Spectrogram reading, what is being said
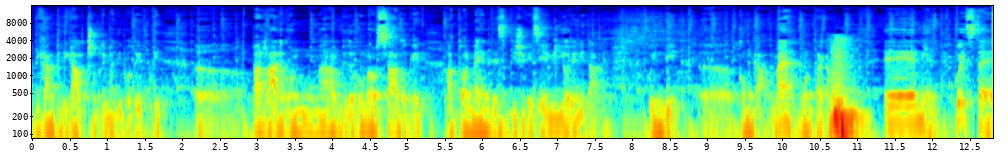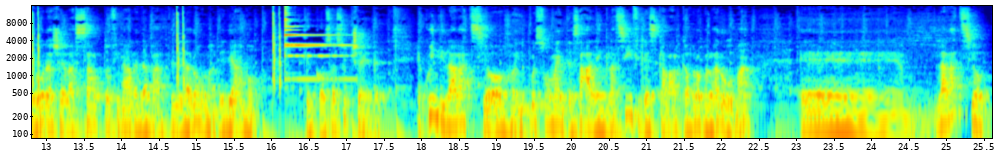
di campi di calcio prima di poterti eh, parlare con un arbitro come Orsato che attualmente si dice che sia il migliore in Italia. Quindi eh, con calma, eh? molta calma. E niente, questo è, ora c'è l'assalto finale da parte della Roma vediamo che cosa succede. E quindi la Lazio in questo momento sale in classifica e scavalca proprio la Roma. La Lazio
